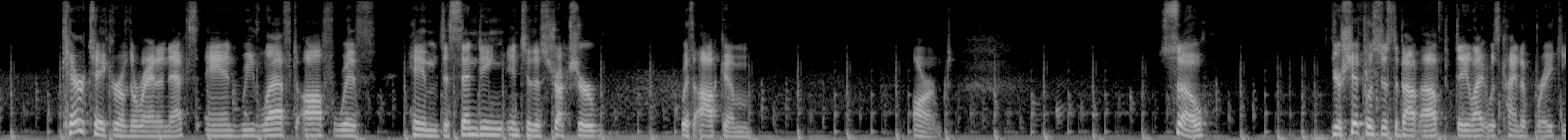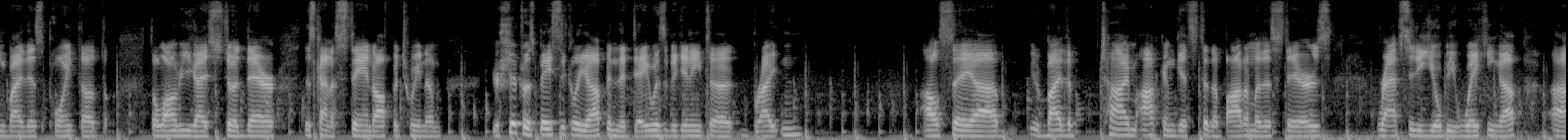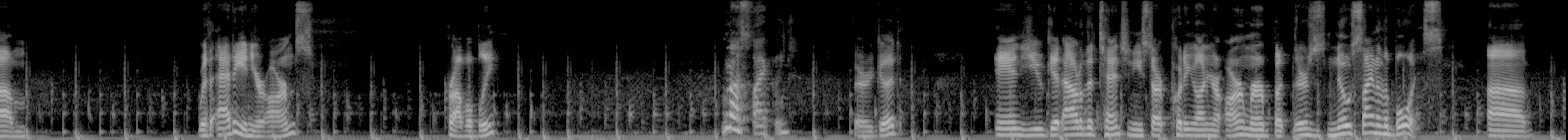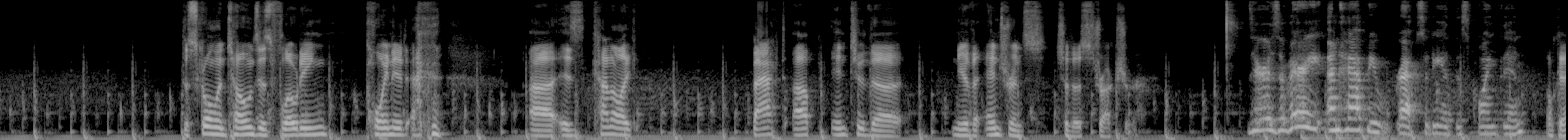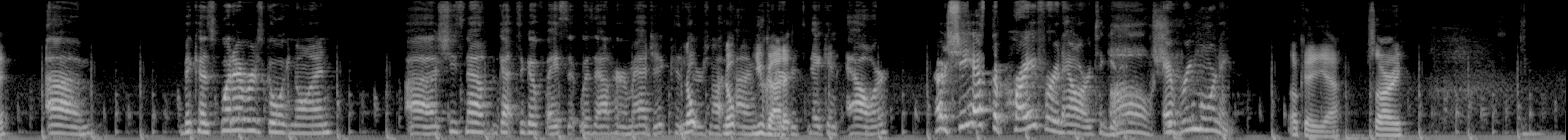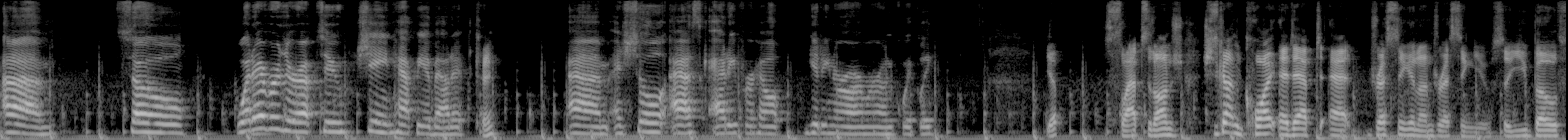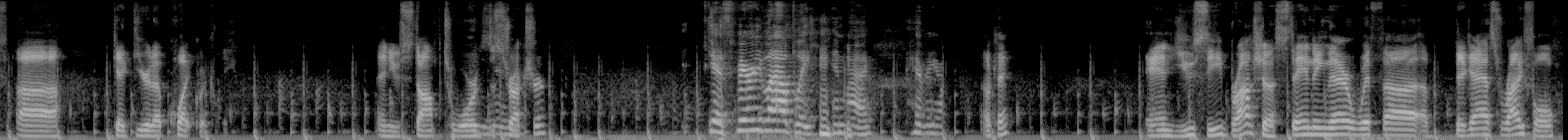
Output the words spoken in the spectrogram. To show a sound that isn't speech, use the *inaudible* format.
caretaker of the Rananex, and we left off with him descending into the structure with Akim armed. So, your shift was just about up. Daylight was kind of breaking by this point. The, the, the longer you guys stood there, this kind of standoff between them, your shift was basically up and the day was beginning to brighten. I'll say uh, by the time Akim gets to the bottom of the stairs, Rhapsody, you'll be waking up um, with Addy in your arms, probably. Most likely. Very good and you get out of the tent and you start putting on your armor, but there's no sign of the boys. Uh, the skull and tones is floating, pointed, *laughs* uh, is kind of like backed up into the near the entrance to the structure. There is a very unhappy Rhapsody at this point, then. Okay. Um, because whatever's going on, uh, she's now got to go face it without her magic because Nope, there's not nope, time you for got it. to take an hour. Oh, she has to pray for an hour to get Oh it shit. every morning. Okay, yeah. Sorry. Um, so whatever they're up to, she ain't happy about it. Okay. Um, and she'll ask Addie for help getting her armor on quickly. Yep. Slaps it on. She's gotten quite adept at dressing and undressing you, so you both uh, get geared up quite quickly. And you stomp towards the structure. Yes, very loudly in my heavy. Okay. And you see Brasha standing there with uh, a big ass rifle.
